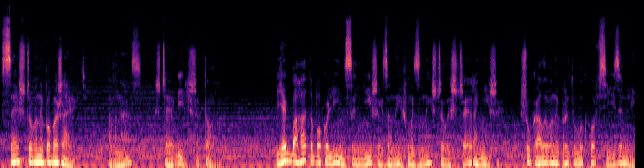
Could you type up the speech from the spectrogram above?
все, що вони побажають, а в нас ще більше того. Як багато поколінь сильніших за них ми знищили ще раніше, шукали вони притулок по всій землі,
